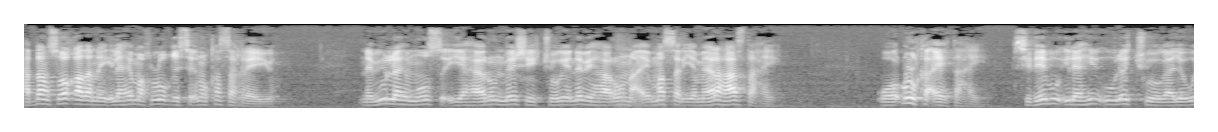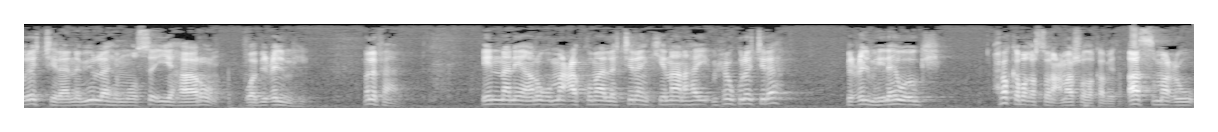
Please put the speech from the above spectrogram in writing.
Haddaan soo qadanay ilaahay makhluuqiisa inuu ka sarreeyo. Nebiyullaahi muuse iyo haaruun meeshay joogeen nebi haaruunna ay masar iyo meelahaas tahay. Oo dhulka ay tahay. Sidee buu ilaahay uula joogaayo ula jiraa nebiyullaahi muuse iyo haaruun? Waa bicilmihi. Ma la faham innanii anugu macakumaa la jirankiinaan ahay muxuu kula jiraa bicilmihi ilahay waa ogi. Waxba kama qarsoon acmaashooda ka mid a asmacuu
